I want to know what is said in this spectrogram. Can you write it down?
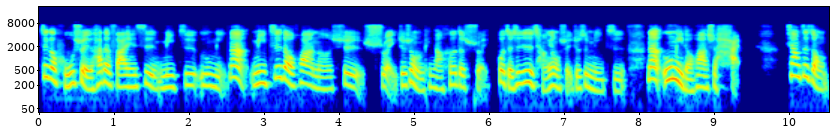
这个湖水它的发音是米兹乌米。那米兹的话呢是水，就是我们平常喝的水，或者是日常用水就是米兹。那乌米的话是海，像这种。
